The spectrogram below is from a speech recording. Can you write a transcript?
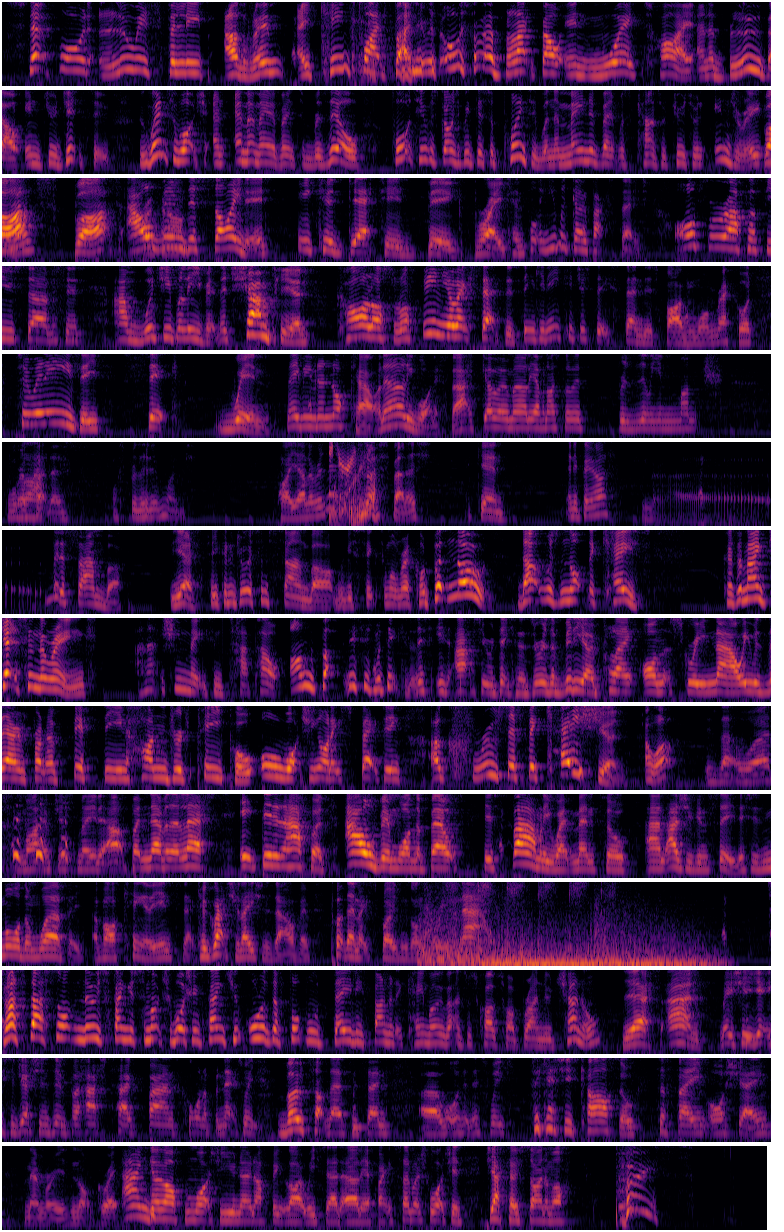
Step forward Luis Philippe Adrim, a keen fight fan who is also a black belt in Muay Thai and a blue belt in Jiu Jitsu, who went to watch an MMA event in Brazil, thought he was going to be disappointed when the main event was cancelled due to an injury. But, but. Alvin decided he could get his big break and thought he would go backstage, offer up a few services, and would you believe it, the champion Carlos Rofinho accepted, thinking he could just extend his 5 and 1 record to an easy sixth win, maybe even a knockout, an early one if that. Go home early, have a nice little Brazilian munch. What's that then? What's Brazilian munch? Paella, is it? No Spanish. Again. Anything else? No. A bit of samba. Yes, he can enjoy some samba with his 6 1 record, but no, that was not the case. Because the man gets in the ring and actually makes him tap out. Unbu- this is ridiculous. This is absolutely ridiculous. There is a video playing on screen now. He was there in front of 1,500 people, all watching on, expecting a crucifixion. oh, what? Is that a word? I might have just made it up, but nevertheless, it didn't happen. Alvin won the belt, his family went mental, and as you can see, this is more than worthy of our king of the internet. Congratulations, Alvin. Put them explosions on screen now. So that's that's not news. Thank you so much for watching. Thank you all of the Football Daily family that came over and subscribed to our brand new channel. Yes, and make sure you get your suggestions in for hashtag fans corner for next week. Vote up there to send, uh, what was it this week? Takeshi's Castle to fame or shame. Memory is not great. And go off and watch You Know Nothing like we said earlier. Thanks so much for watching. Jacko, sign them off. Peace.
